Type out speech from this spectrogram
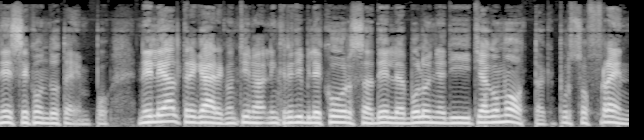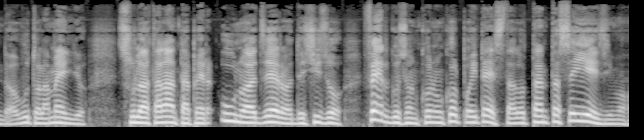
nel secondo tempo. Nelle altre gare continua l'incredibile corsa del Bologna di Tiago Motta che pur soffrendo ha avuto la meglio sull'Atalanta per 1-0 ha deciso Ferguson con un colpo di testa all'86esimo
